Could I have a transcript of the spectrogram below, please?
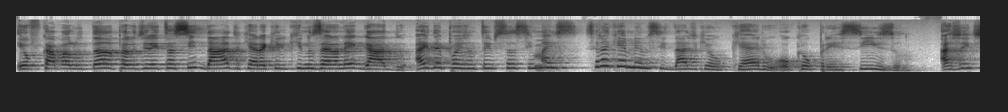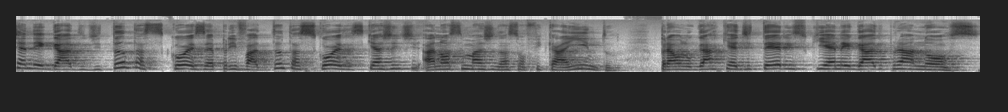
eu ficava lutando pelo direito à cidade, que era aquilo que nos era negado. Aí depois de um tempo você assim, mas será que é a mesma cidade que eu quero ou que eu preciso? A gente é negado de tantas coisas, é privado de tantas coisas que a gente, a nossa imaginação fica indo para um lugar que é de ter isso que é negado para nós.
